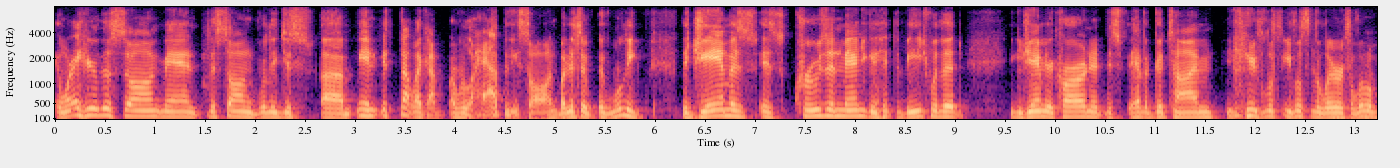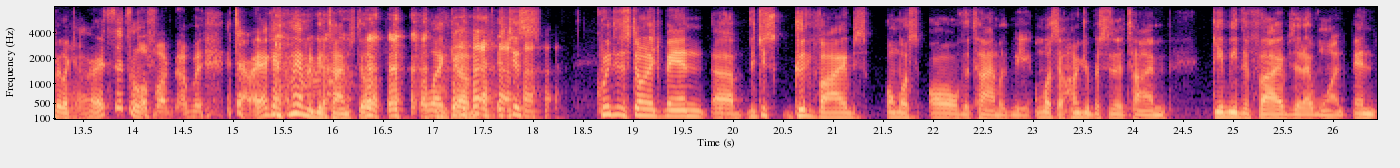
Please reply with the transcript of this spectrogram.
And when I hear this song, man, this song really just um I mean, it's not like a, a real happy song, but it's a, a really the jam is is cruising, man. You can hit the beach with it. You can jam your car in it, just have a good time. You listen, you listen to the lyrics a little bit, like, all right, it's, it's a little fucked up, but it's all right. I can, I'm having a good time still. But like, um, it's just Queens of the Stone Age band. Uh, they're just good vibes almost all the time with me, almost hundred percent of the time. Give me the vibes that I want, and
